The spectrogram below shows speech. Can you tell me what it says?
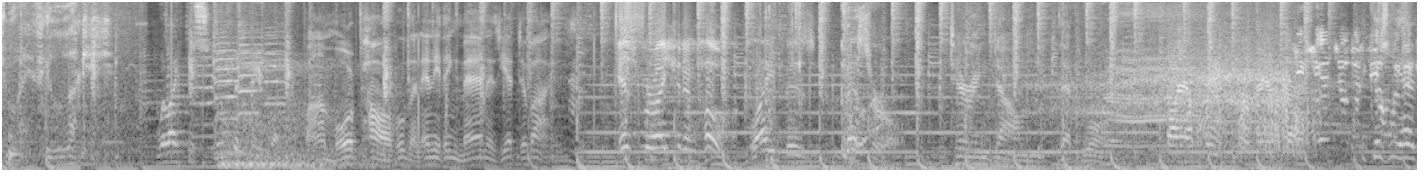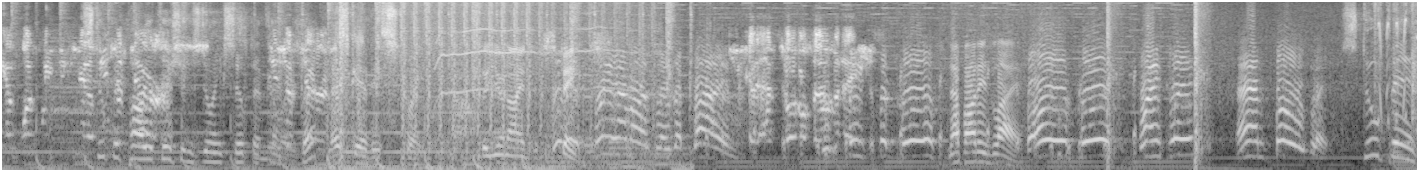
Do I feel lucky? We're like the stupid people. Far more powerful than anything man has yet devised. Inspiration and hope. Life is visceral. Tearing down that wall. You can't do. Because we had get one piece of shit. These Stupid politicians doing stupid things. are. Let's get this straight. The United States. You're going to have total domination. Nobody's life. Stupid.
